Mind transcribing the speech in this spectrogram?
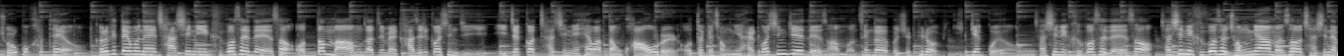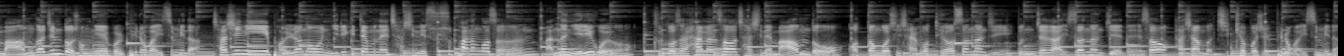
좋을 것 같아요. 그렇기 때문에 자신이 그것에 대해서 어떤 마음가짐을 가질 것인지 이제껏 자신이 해왔던 과오를 어떻게 정리할 것인지에 대해서 한번 생각해 보실 필요 있겠고요. 자신이 그것에 대해서 자신이 그것을 정리하면서 자신의 마음가짐도 정리해 볼 필요 가 있습니다. 자신이 벌려놓은 일이기 때문에 자신이 수습하는 것은 맞는 일이고요. 그것을 하면서 자신의 마음도 어떤 것이 잘못되었었는지 문제가 있었는지에 대해서 다시 한번 지켜보실 필요가 있습니다.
